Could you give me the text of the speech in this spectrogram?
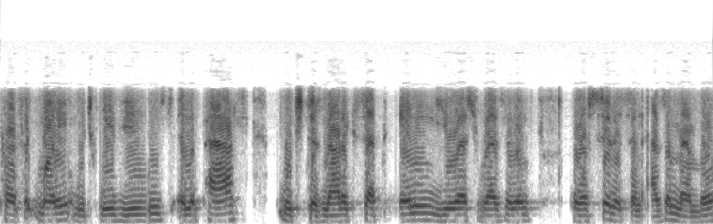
Perfect Money, which we've used in the past, which does not accept any U.S. resident or citizen as a member,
